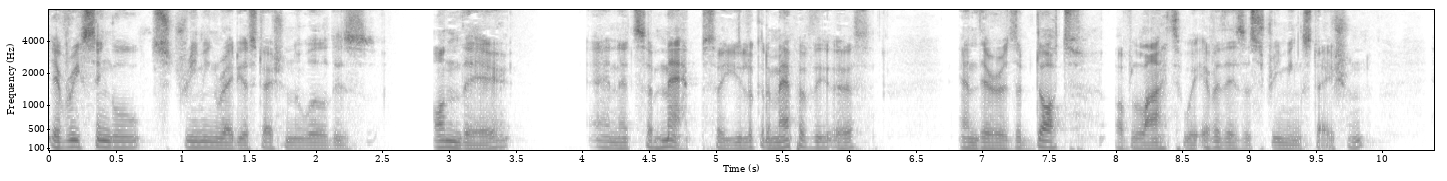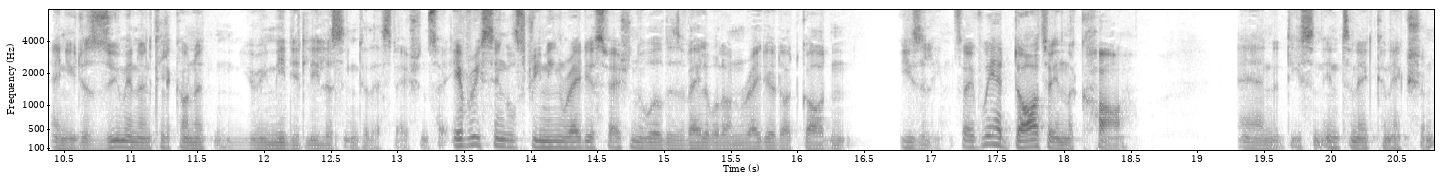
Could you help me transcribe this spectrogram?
every single streaming radio station in the world is on there, and it's a map. So you look at a map of the Earth, and there is a dot of light wherever there's a streaming station, and you just zoom in and click on it, and you're immediately listening to that station. So every single streaming radio station in the world is available on radio.garden easily. So if we had data in the car and a decent internet connection,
